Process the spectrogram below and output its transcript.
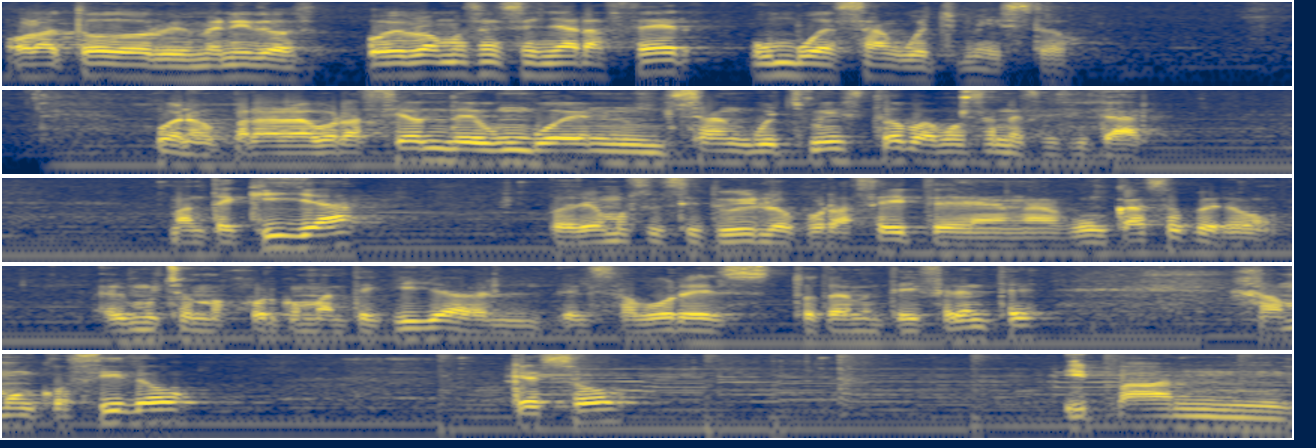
Hola a todos, bienvenidos. Hoy vamos a enseñar a hacer un buen sándwich mixto. Bueno, para la elaboración de un buen sándwich mixto vamos a necesitar mantequilla, podríamos sustituirlo por aceite en algún caso, pero es mucho mejor con mantequilla, el, sabor es totalmente diferente, jamón cocido, queso y pan,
